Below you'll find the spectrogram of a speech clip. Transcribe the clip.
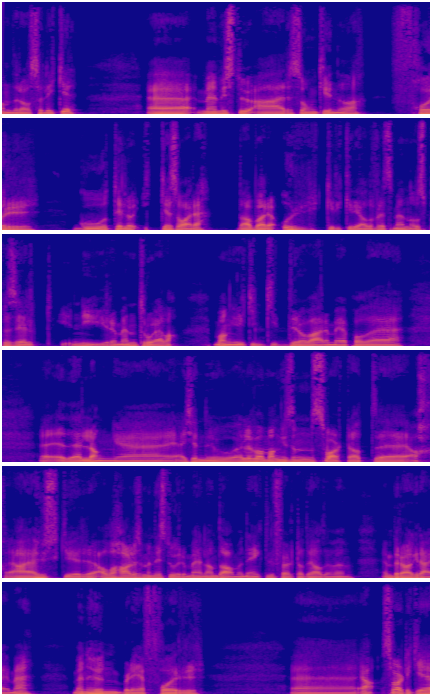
andre også liker. Eh, men hvis du er som kvinne da, for god til å ikke svare, da bare orker ikke de aller fleste menn, og spesielt nyere menn, tror jeg. da. Mange ikke gidder å være med på det, eh, det lange Jeg kjenner jo Eller det var mange som svarte at eh, ah, ja, jeg husker Alle har liksom en historie med en eller annen dame de egentlig følte at de hadde en, en bra greie med, men hun ble for eh, ja, svarte ikke,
